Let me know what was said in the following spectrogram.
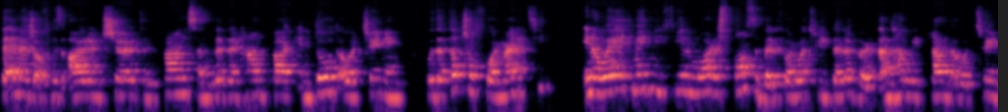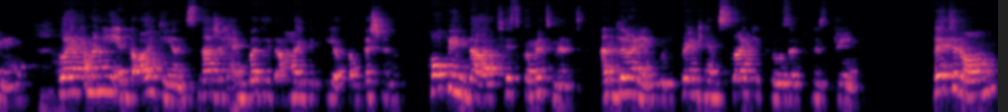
The image of his iron shirt and pants and leather handbag endowed our training with a touch of formality, in a way, it made me feel more responsible for what we delivered and how we planned our training. Like many in the audience, Najih embodied a high degree of ambition, hoping that his commitment and learning would bring him slightly closer to his dream. Later on,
